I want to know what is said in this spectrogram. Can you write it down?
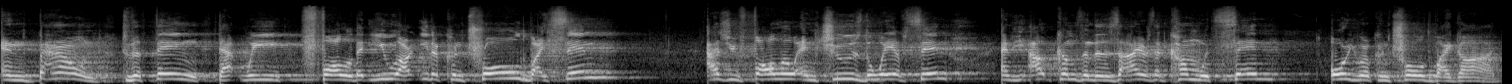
and bound to the thing that we follow. That you are either controlled by sin as you follow and choose the way of sin and the outcomes and the desires that come with sin, or you are controlled by God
